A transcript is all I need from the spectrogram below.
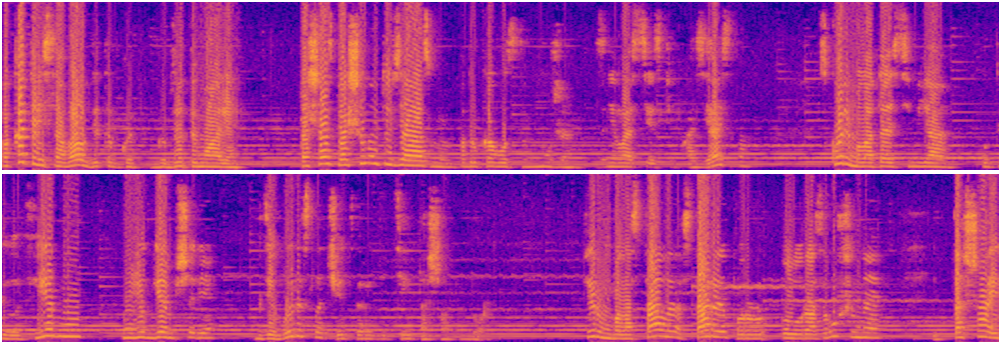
Пока ты рисовал где-то в Гватемале, Таша с большим энтузиазмом под руководством мужа занялась сельским хозяйством. Вскоре молодая семья купила ферму в Нью-Гемпшире, где выросло четверо детей Таша Тудор. Ферма была старая, старая, полуразрушенная, и Таша и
